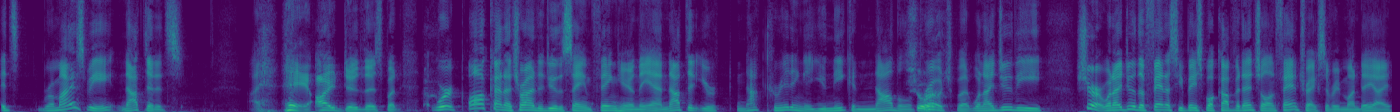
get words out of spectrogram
It reminds me, not that it's I, hey, I did this, but we're all kind of trying to do the same thing here in the end. Not that you're not creating a unique and novel sure. approach, but when I do the sure, when I do the fantasy baseball confidential on Fantrax every Monday, I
